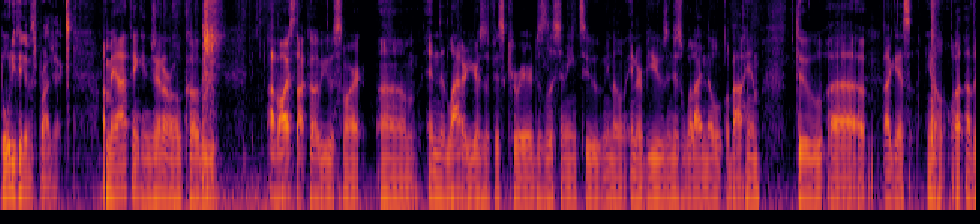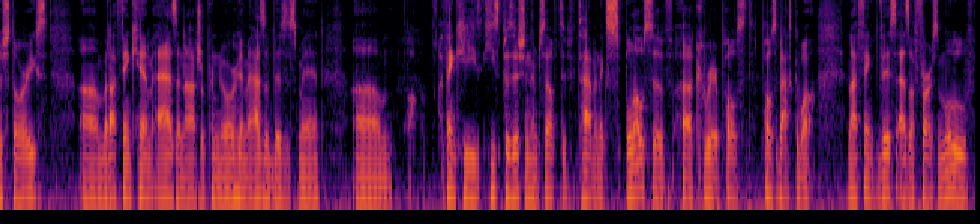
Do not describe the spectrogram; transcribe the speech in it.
But what do you think of this project? I mean, I think in general, Kobe. I've always thought Kobe was smart. Um, in the latter years of his career, just listening to you know interviews and just what I know about him through, uh, I guess you know other stories. Um, but I think him as an entrepreneur, him as a businessman, um, I think he he's positioned himself to, to have an explosive uh, career post post basketball, and I think this as a first move.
